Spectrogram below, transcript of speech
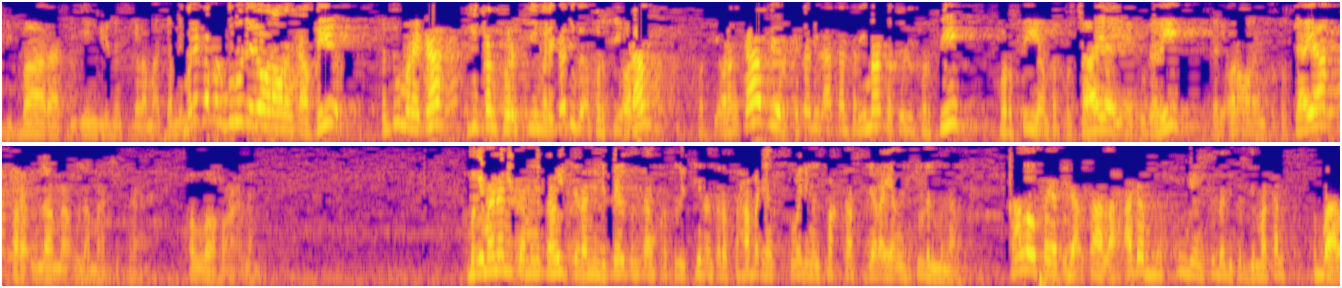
di barat, di Inggris dan segala macamnya. Mereka berguru dari orang-orang kafir. Tentu mereka bukan versi mereka juga versi orang versi orang kafir. Kita tidak akan terima kecuali versi versi yang terpercaya yaitu dari dari orang-orang yang terpercaya para ulama-ulama kita. Allahu a'lam. Bagaimana bisa mengetahui secara mendetail tentang perselisihan antara sahabat yang sesuai dengan fakta sejarah yang betul dan benar? Kalau saya tidak salah, ada buku yang sudah diterjemahkan tebal,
